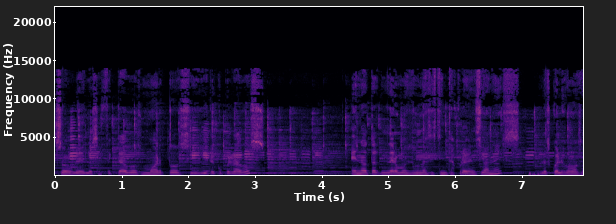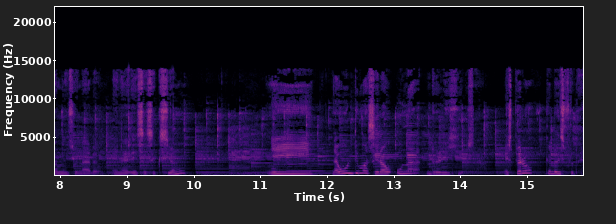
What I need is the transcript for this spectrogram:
sobre los infectados, muertos y recuperados. En otra tendremos unas distintas prevenciones, las cuales vamos a mencionar en esa sección. Y la última será una religiosa. Espero que lo disfruten.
